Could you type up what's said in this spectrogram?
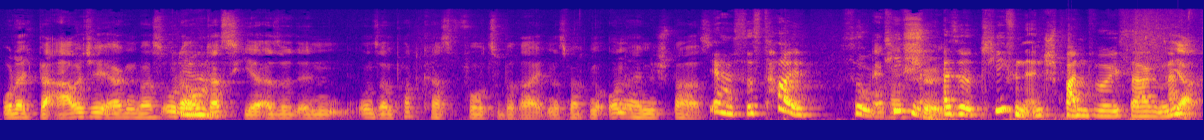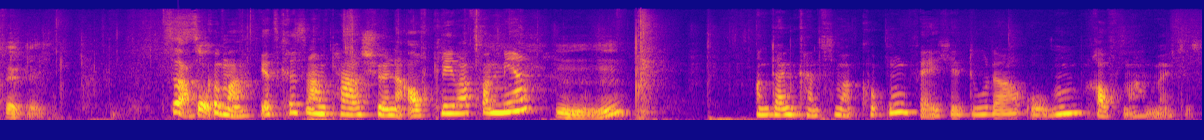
Oder ich bearbeite irgendwas. Oder Ja. auch das hier, also in unserem Podcast vorzubereiten. Das macht mir unheimlich Spaß. Ja, es ist toll. So, tiefen, also tiefenentspannt, würde ich sagen. Ne? Ja, wirklich. So, So. guck mal, jetzt kriegst du noch ein paar schöne Aufkleber von mir. Mhm. Und dann kannst du mal gucken, welche du da oben drauf machen möchtest.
